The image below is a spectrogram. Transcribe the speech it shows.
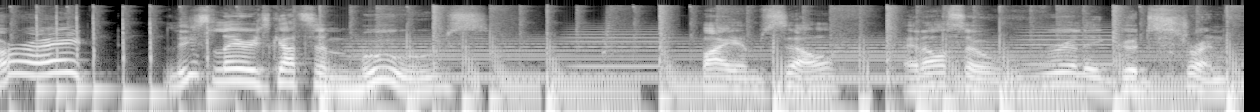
All right. At least Larry's got some moves. by himself, and also really good strength.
